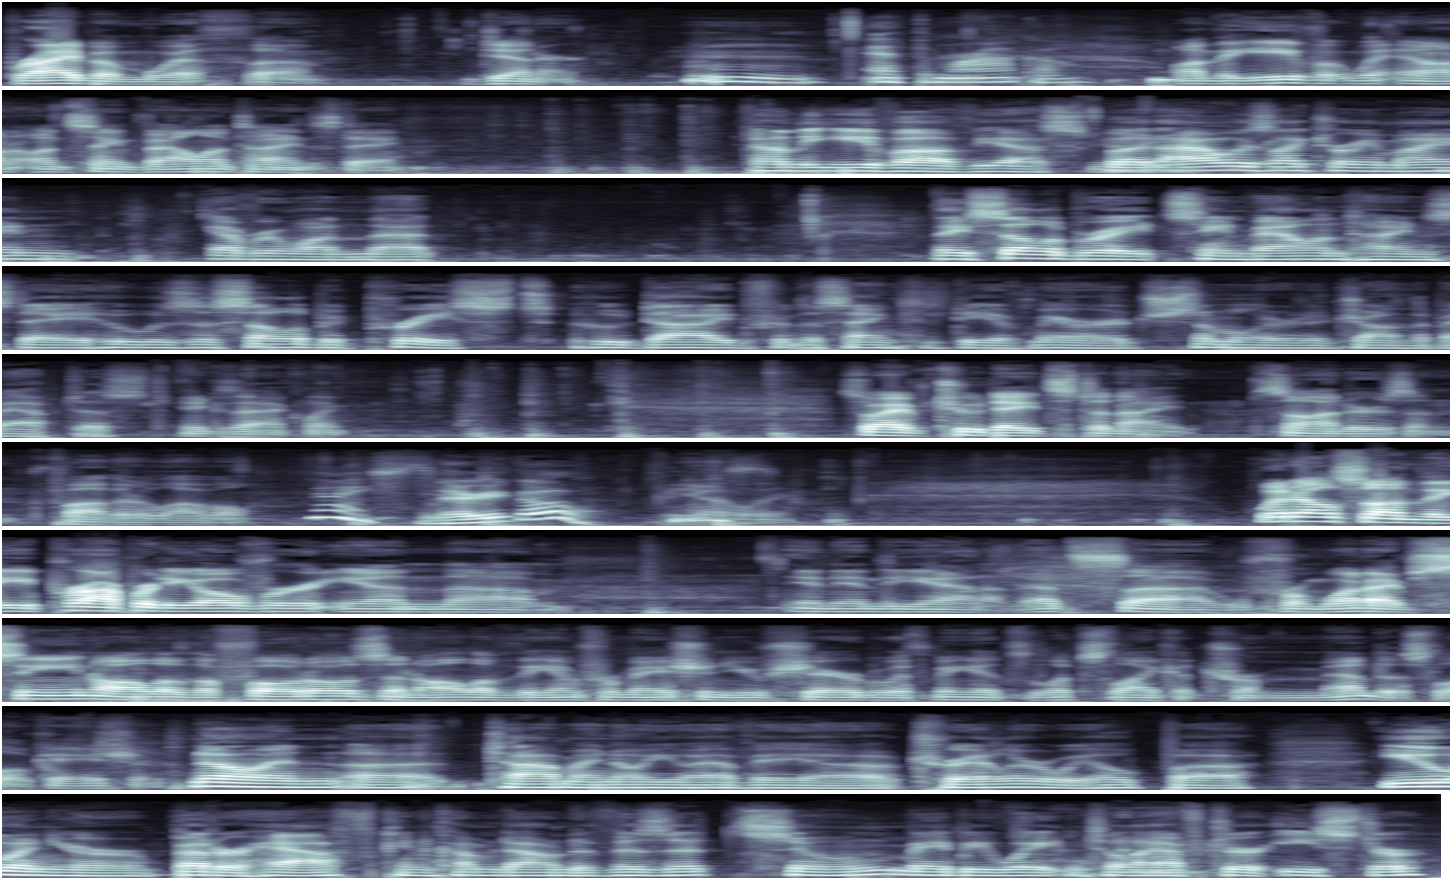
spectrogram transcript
bribe him with uh, dinner. Mm, at the Morocco. On the eve on, on St. Valentine's Day. On the eve of, yes. But I always like to remind everyone that they celebrate St. Valentine's Day, who was a celibate priest who died for the sanctity of marriage, similar to John the Baptist. Exactly. So I have two dates tonight Saunders and Father Lovell. Nice. There you go. Yeah. Nice. What else on the property over in um, in Indiana. That's uh, from what I've seen, all of the photos and all of the information you've shared with me. It looks like a tremendous location. No, and uh, Tom, I know you have a uh, trailer. We hope uh, you and your better half can come down to visit soon. Maybe wait until after Easter,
